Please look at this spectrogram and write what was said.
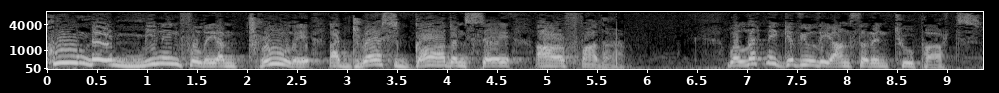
Who may meaningfully and truly address God and say, Our Father? Well, let me give you the answer in two parts.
